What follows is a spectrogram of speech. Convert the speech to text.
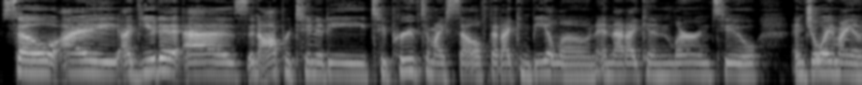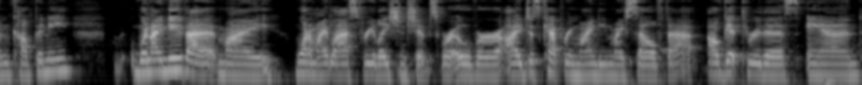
So I I viewed it as an opportunity to prove to myself that I can be alone and that I can learn to enjoy my own company. When I knew that my one of my last relationships were over, I just kept reminding myself that I'll get through this and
